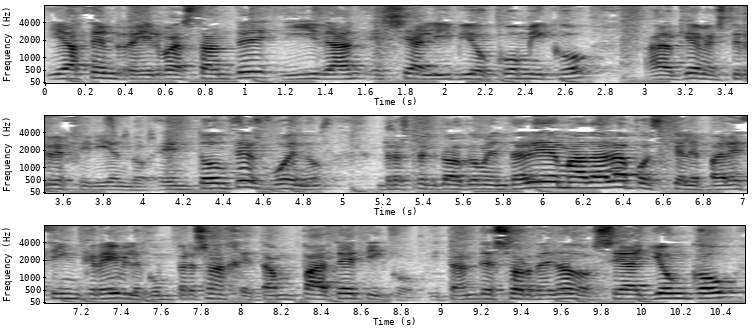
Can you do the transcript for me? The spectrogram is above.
y hacen reír bastante y dan ese alivio cómico al que me estoy refiriendo. Entonces, bueno, respecto al comentario de Madala, pues que le parece increíble que un personaje tan patético y tan desordenado sea Yonko,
